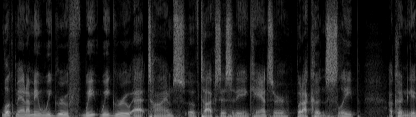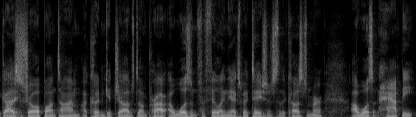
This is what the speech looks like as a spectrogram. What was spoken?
look, man, I mean we grew we we grew at times of toxicity and cancer, but I couldn't sleep. I couldn't get guys right. to show up on time. I couldn't get jobs done proper. I wasn't fulfilling the expectations to the customer. I wasn't happy.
